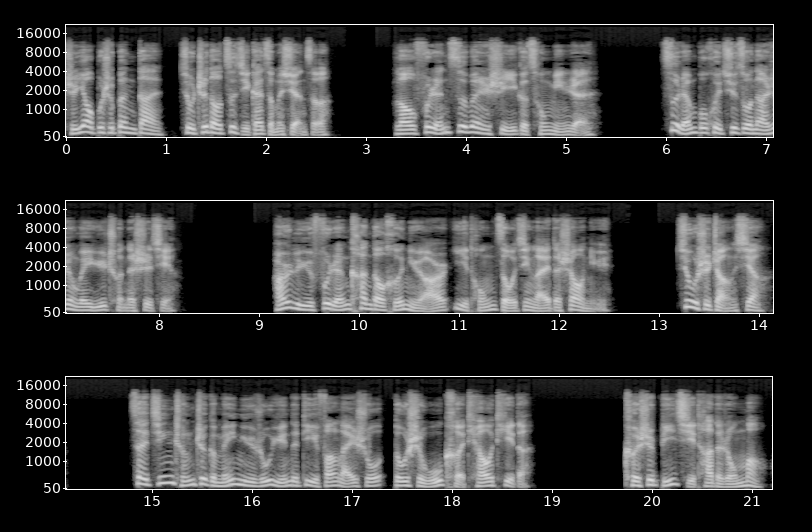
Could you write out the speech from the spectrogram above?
只要不是笨蛋，就知道自己该怎么选择。老夫人自问是一个聪明人，自然不会去做那认为愚蠢的事情。而吕夫人看到和女儿一同走进来的少女，就是长相，在京城这个美女如云的地方来说，都是无可挑剔的。可是比起她的容貌，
